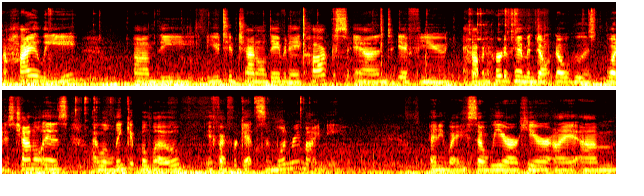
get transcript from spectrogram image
highly um, the YouTube channel David A. Cox. And if you haven't heard of him and don't know who his, what his channel is, I will link it below. If I forget, someone remind me. Anyway, so we are here. I am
